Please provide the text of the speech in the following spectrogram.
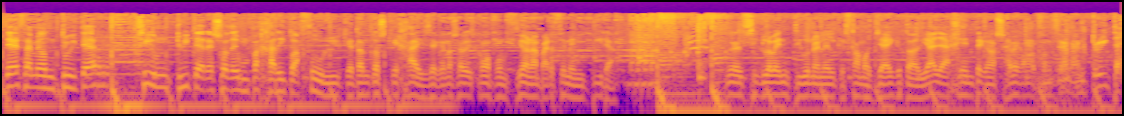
Tienes también un Twitter, sí, un Twitter, eso de un pajarito azul que tantos quejáis de que no sabéis cómo funciona, parece mentira. En el siglo XXI en el que estamos ya y que todavía haya gente que no sabe cómo funciona el Twitter.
